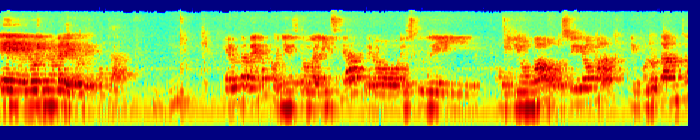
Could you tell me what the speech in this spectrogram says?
e o himno galego de Bondal. Eu tamén coñezo Galicia, pero estudei o idioma, o seu idioma, e polo tanto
